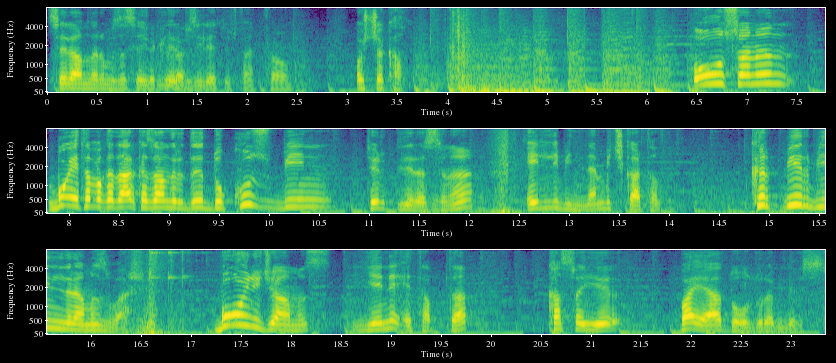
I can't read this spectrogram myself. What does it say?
selamlarımızı, sevgilerimizi ilet lütfen. Olun. Hoşça kal. Oğuzhan'ın bu etapa kadar kazandırdığı 9000 Türk lirasını 50 binden bir çıkartalım. 41 bin liramız var. Bu oynayacağımız yeni etapta kasayı bayağı doldurabiliriz.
